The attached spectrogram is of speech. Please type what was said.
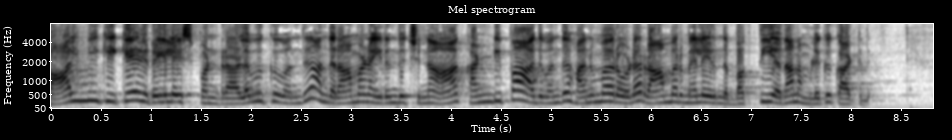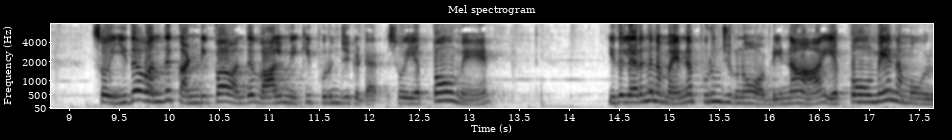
வால்மீகிக்கே ரியலைஸ் பண்ணுற அளவுக்கு வந்து அந்த ராமாயணம் இருந்துச்சுன்னா கண்டிப்பாக அது வந்து ஹனுமரோட ராமர் மேலே இருந்த பக்தியை தான் நம்மளுக்கு காட்டுது. ஸோ இதை வந்து கண்டிப்பாக வந்து வால்மீகி புரிஞ்சுக்கிட்டார். ஸோ எப்பவுமே இதிலிருந்து நம்ம என்ன புரிஞ்சுக்கணும் அப்படின்னா எப்பவுமே நம்ம ஒரு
